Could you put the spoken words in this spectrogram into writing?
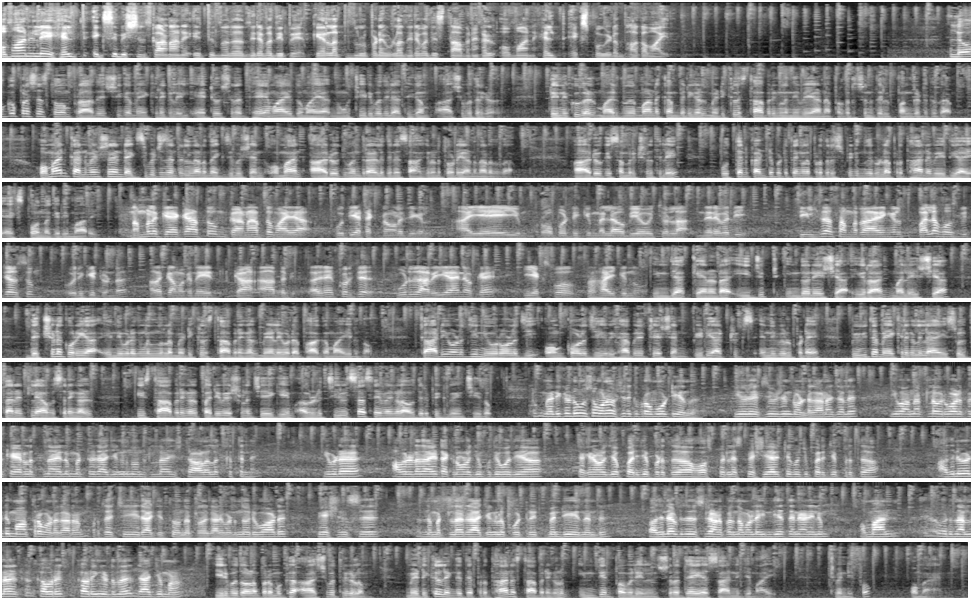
ഒമാനിലെ health exhibition കാണാൻ എത്തുന്നത് നിരവധി പേർ. കേരളത്തിൽ നിന്നുൾപ്പെടെയുള്ള നിരവധി സ്ഥാപനങ്ങൾ ഒമാൻ ഹെൽത്ത് എക്സ്പോയുടെ ഭാഗമായി. ലോക പ്രശസ്തവും പ്രാദേശിക മേഖലകളിൽ ഏറ്റവും ശ്രദ്ധേയമായതുമായ നൂറ്റി ഇരുപതിലധികം ആശുപത്രികൾ ക്ലിനിക്കുകൾ മരുന്ന് നിർമ്മാണ കമ്പനികൾ മെഡിക്കൽ സ്ഥാപനങ്ങൾ എന്നിവയാണ് പ്രദർശനത്തിൽ പങ്കെടുത്തത്. ഒമാൻ കൺവെൻഷൻ ആൻഡ് എക്സിബിഷൻ സെന്ററിൽ നടന്ന എക്സിബിഷൻ ഒമാൻ ആരോഗ്യ മന്ത്രാലയത്തിന്റെ സഹകരണത്തോടെയാണ് നടന്നത്. ആരോഗ്യ സംരക്ഷണത്തിലെ പുത്തൻ കണ്ടുപിടുത്തങ്ങൾ പ്രദർശിപ്പിക്കുന്നതിനുള്ള പ്രധാന വേദിയായി എക്സ്പോ നഗരി മാറി. നമ്മൾ കേൾക്കാത്തതും കാണാത്തതുമായ പുതിയ ടെക്നോളജികൾ ആ എ ഐയും റോബോട്ടിക്കും എല്ലാം ഉപയോഗിച്ചുള്ള നിരവധി ചികിത്സാ സമ്പ്രദായങ്ങൾ പല ഹോസ്പിറ്റൽസും ഒരുക്കിയിട്ടുണ്ട്. അതൊക്കെ നമുക്ക് നേരിട്ട് അത് അതിനെക്കുറിച്ച് കൂടുതൽ അറിയാനൊക്കെ ഈ എക്സ്പോ സഹായിക്കുന്നു. India Canada Egypt Indonesia Iran Malaysia ദക്ഷിണ കൊറിയ എന്നിവിടങ്ങളിൽ നിന്നുള്ള മെഡിക്കൽ സ്ഥാപനങ്ങൾ മേളയുടെ ഭാഗമായിരുന്നു. Cardiology neurology oncology rehabilitation paediatrics എന്നിവയുൾപ്പെടെ വിവിധ മേഖലകളിലായി സുൽത്താനറ്റിലെ അവസരങ്ങൾ ഈ സ്ഥാപനങ്ങൾ പര്യവേഷണം ചെയ്യുകയും അവരുടെ ചികിത്സാ സേവനങ്ങൾ അവതരിപ്പിക്കുകയും ചെയ്തു. മെഡിക്കൽ ടൂറിസമാണ് ശരിക്കും പ്രൊമോട്ട് ചെയ്യുന്നത്. ഈ ഒരു എക്സിബിഷൻ കൊണ്ട്. കാരണം വെച്ചാൽ ഈ വന്നിട്ടുള്ള ഒരുപാട് ഇപ്പോൾ കേരളത്തിൽ നിന്നായാലും മറ്റു രാജ്യങ്ങളിൽ നിന്ന് വന്നിട്ടുള്ള ഈ സ്റ്റാളുകളൊക്കെ തന്നെ ഇവിടെ അവരുടേതായ ടെക്നോളജിയും പുതിയ പുതിയ ടെക്നോളജിയെ പരിചയപ്പെടുത്തുക ഹോസ്പിറ്റലിലെ സ്പെഷ്യാലിറ്റിയെ കുറിച്ച് പരിചയപ്പെടുത്തുക അതിനുവേണ്ടി മാത്രമാണ്. കാരണം പ്രത്യേകിച്ച് ഈ രാജ്യത്ത് വന്നിട്ടുള്ളത്. കാരണം ഇവിടുന്ന് ഒരുപാട് പേഷ്യൻസ് മറ്റുള്ള രാജ്യങ്ങളിൽ പോയി ട്രീറ്റ്മെന്റ് ചെയ്യുന്നുണ്ട്. അപ്പോൾ അതിന്റെ അഭിവൃദ്ധിയിലാണ് ഇപ്പോൾ നമ്മുടെ ഇന്ത്യയിൽ തന്നെയാണെങ്കിലും ഒമാൻ ഒരു നല്ല കവർ കവറിങ് കിട്ടുന്ന രാജ്യമാണ്. ഇരുപതോളം പ്രമുഖ ആശുപത്രികളും മെഡിക്കൽ രംഗത്തെ പ്രധാന സ്ഥാപനങ്ങളും ഇന്ത്യൻ പവലിയനിൽ ശ്രദ്ധേയ സാന്നിധ്യമായി. Twenty Oman.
